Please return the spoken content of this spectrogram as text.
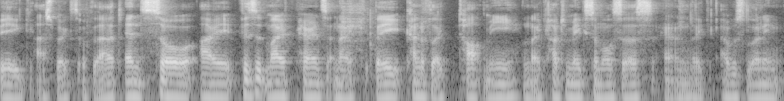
big aspects of that. And so I visit my parents, and like they kind of like taught me like how to make samosas, and like I was learning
